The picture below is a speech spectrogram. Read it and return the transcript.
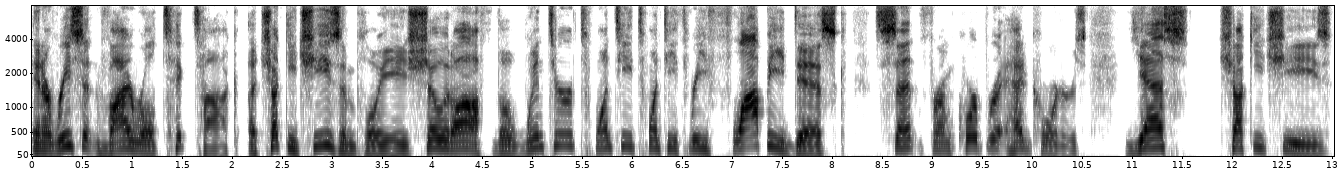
in a recent viral TikTok, a Chuck E. Cheese employee showed off the winter 2023 floppy disk sent from corporate headquarters. Yes, Chuck E. Cheese,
